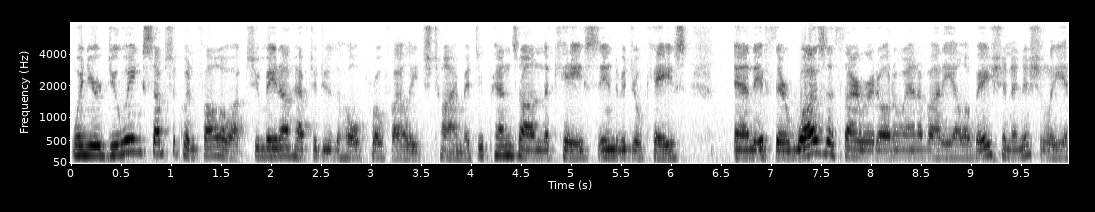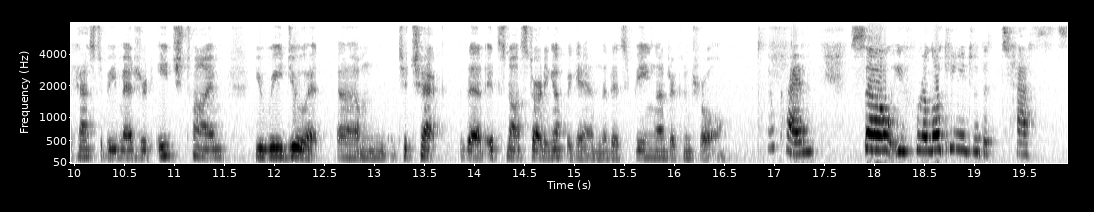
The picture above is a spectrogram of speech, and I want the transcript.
when you're doing subsequent follow ups, you may not have to do the whole profile each time. It depends on the case, the individual case. And if there was a thyroid autoantibody elevation initially, it has to be measured each time you redo it um, to check that it's not starting up again, that it's being under control. Okay. So if we're looking into the tests,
